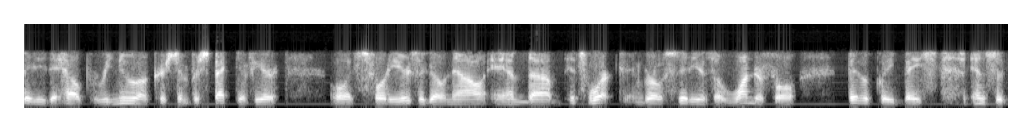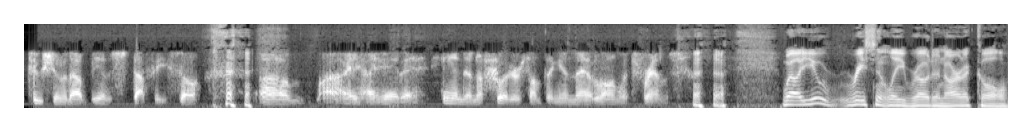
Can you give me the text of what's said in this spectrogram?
City to help renew a Christian perspective here. Oh, it's 40 years ago now, and uh, it's worked. And Grove City is a wonderful biblically based institution without being stuffy. So um, I, I had a hand and a foot or something in that, along with friends. well, you recently wrote an article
